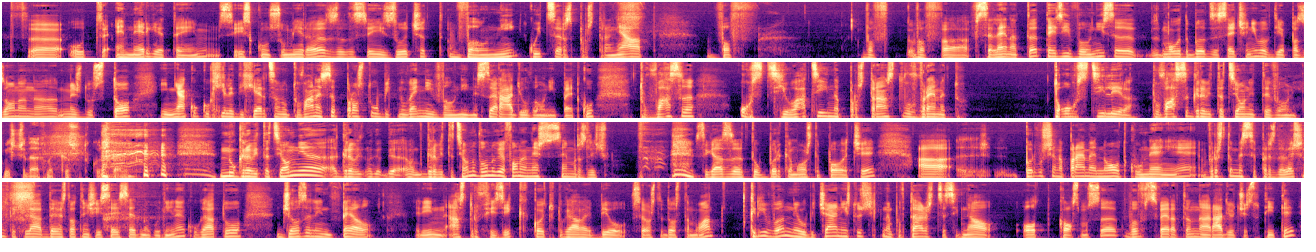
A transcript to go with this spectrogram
от енергията им се изконсумира, за да се излъчат вълни, които се разпространяват в в, в, в Вселената, тези вълни са, могат да бъдат засечени в диапазона на между 100 и няколко хиляди херца, но това не са просто обикновени вълни, не са радиовълни, Петко. Това са осцилации на пространство-времето. То осцилира. Това са гравитационните вълни. Мисля, че дахме късо тук. Но гравитационния, грави, гравитационно-вълновия фон е нещо съвсем различно. Сега за да те объркам още повече. А, първо ще направим едно отклонение. Връщаме се през далечната 1967 година, когато Джозелин Бел, един астрофизик, който тогава е бил все още доста млад, открива необичайен източник на повтарящ се сигнал от космоса в сферата на радиочастотите,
